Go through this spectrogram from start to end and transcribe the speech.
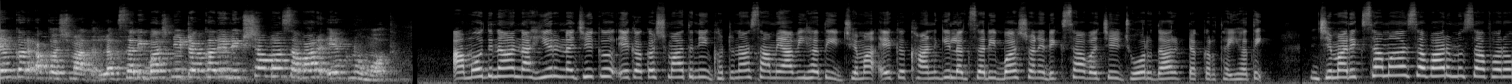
લક્ઝરી બસની ટક્કરે રિક્ષામાં સવાર એકનું મોત. આમોદના નાહિર નજીક એક અકસ્માતની ઘટના સામે આવી હતી, જેમાં એક ખાનગી લક્ઝરી બસ અને રિક્ષા વચ્ચે જોરદાર ટક્કર થઈ હતી. જેમાં રિક્ષામાં સવાર મુસાફરો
